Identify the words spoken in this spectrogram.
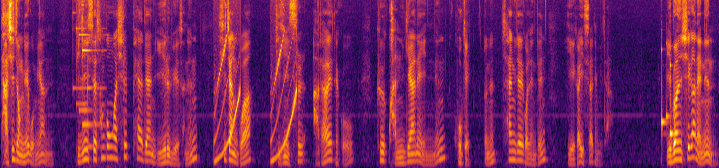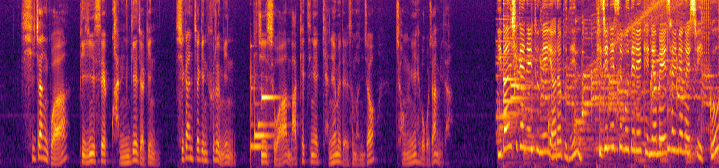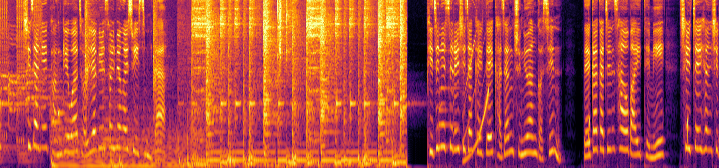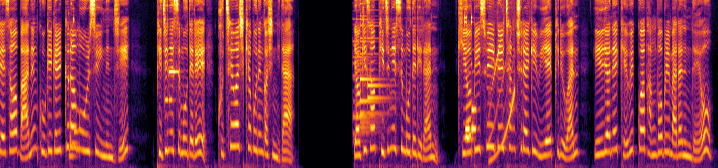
다시 정리해 보면 비즈니스의 성공과 실패에 대한 이해를 위해서는 시장과 비즈니스를 알아야 되고 그 관계 안에 있는 고객 또는 사용자에 관련된 이해가 있어야 됩니다. 이번 시간에는 시장과 비즈니스의 관계적인 시간적인 흐름인 비즈니스와 마케팅의 개념에 대해서 먼저 정리해 보고자 합니다. 이번 시간을 통해 여러분은 비즈니스 모델의 개념을 설명할 수 있고 시장의 관계와 전략을 설명할 수 있습니다. 비즈니스를 시작할 때 가장 중요한 것은 내가 가진 사업 아이템이 실제 현실에서 많은 고객을 끌어모을 수 있는지 비즈니스 모델을 구체화시켜 보는 것입니다. 여기서 비즈니스 모델이란 기업이 수익을 창출하기 위해 필요한 일련의 계획과 방법을 말하는데요.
